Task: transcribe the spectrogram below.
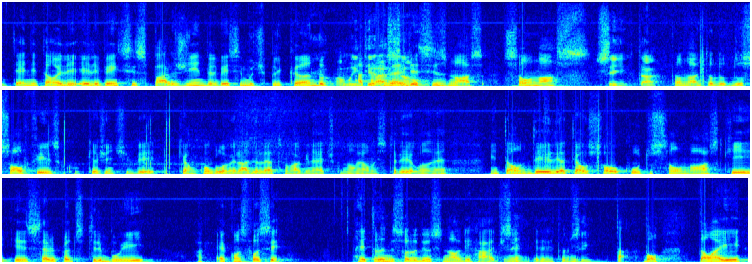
Entende? Então ele, ele vem se espargindo, ele vem se multiplicando É através desses nós. São nós. Sim, tá. Então, não, então do, do Sol físico que a gente vê, que é um conglomerado eletromagnético, não é uma estrela, né? Então, dele até o Sol oculto são nós que ele serve para distribuir. É como se fosse retransmissora de um sinal de rádio, né? Ele retransmite. Sim. Tá. Bom, então aí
